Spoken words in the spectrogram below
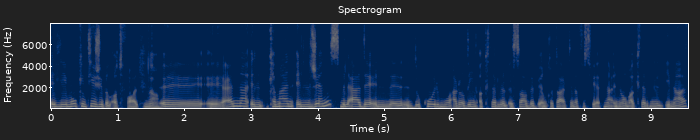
اللي ممكن تيجي بالأطفال نعم. آه آه عندنا كمان الجنس بالعادة الذكور معرضين أكثر للإصابة بانقطاع التنفس في أثناء النوم أكثر من الإناث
